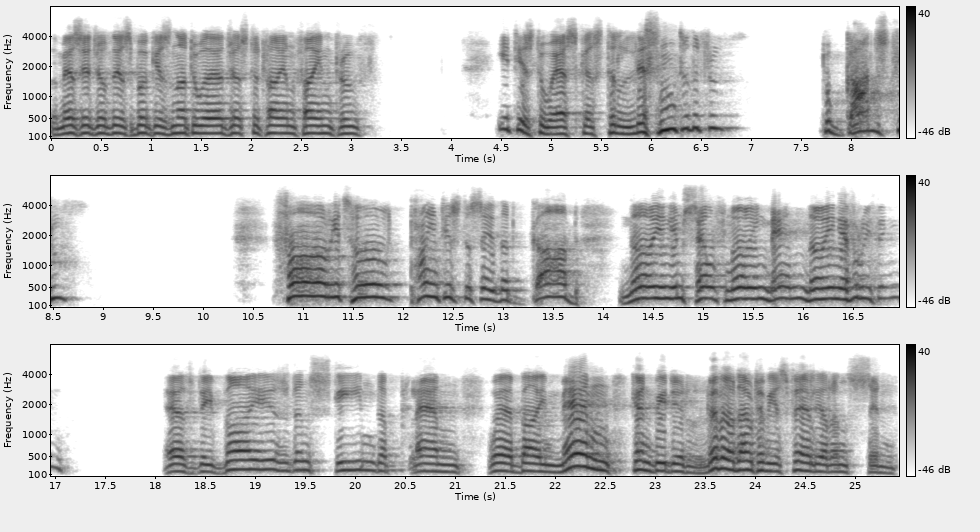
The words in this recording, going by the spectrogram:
The message of this book is not to urge us to try and find truth. It is to ask us to listen to the truth, to God's truth. For its whole point is to say that God, knowing Himself, knowing men, knowing everything, has devised and schemed a plan whereby man can be delivered out of his failure and sin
